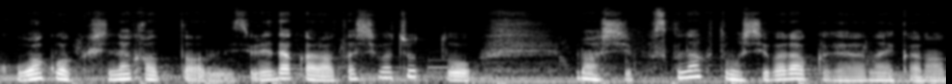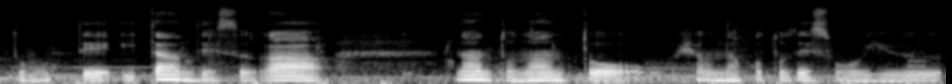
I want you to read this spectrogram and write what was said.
こうワクワクしなかったんですよね。だから私はちょっと、まあ、少なくともしばらくやらないかなと思っていたんですがなんとなんとひょんなことでそういう、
